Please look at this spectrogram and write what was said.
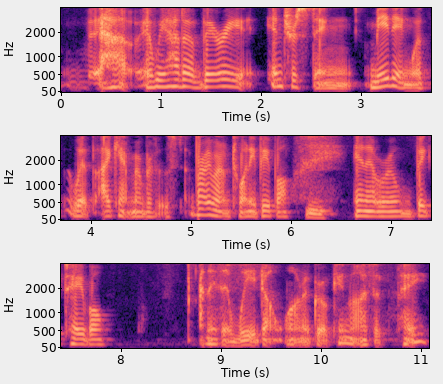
we had a very interesting meeting with with I can't remember if it was probably around twenty people mm. in a room, big table, and they said we don't want to grow quinoa. I said, hey.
